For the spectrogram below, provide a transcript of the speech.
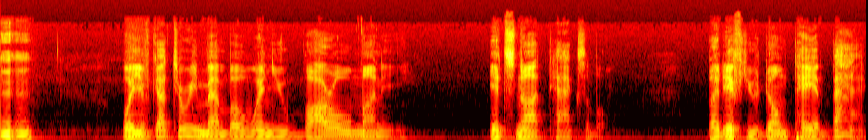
Mm-hmm. Well, you've got to remember when you borrow money, it's not taxable. But if you don't pay it back,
